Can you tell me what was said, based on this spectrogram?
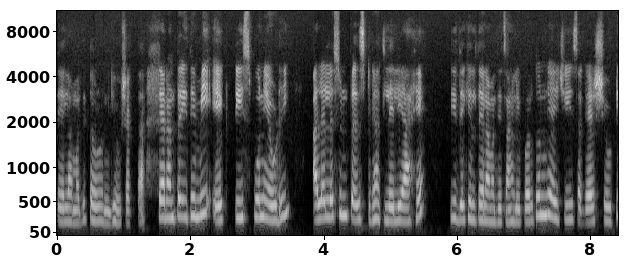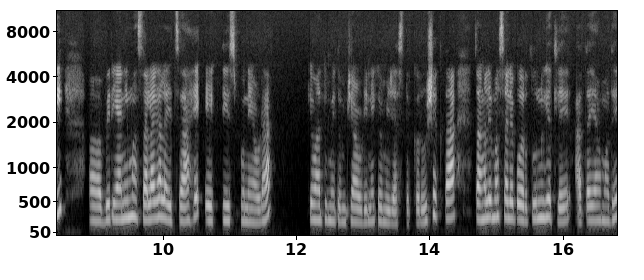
तेलामध्ये तळून घेऊ शकता. त्यानंतर इथे मी एक टीस्पून एवढी आलं लसूण पेस्ट घातलेली आहे. ती देखील तेलामध्ये चांगली परतून घ्यायची. सगळ्यात शेवटी बिर्याणी मसाला घालायचा आहे. एक टीस्पून एवढा. किंवा तुम्ही तुमच्या आवडीने कमी जास्त करू शकता. चांगले मसाले परतून घेतले. आता यामध्ये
